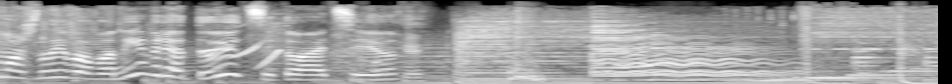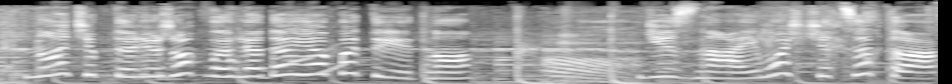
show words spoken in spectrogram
Можливо, вони врятують ситуацію. Начебто ріжок виглядає апетитно. Дізнаємось, чи це так.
